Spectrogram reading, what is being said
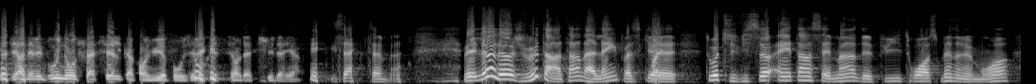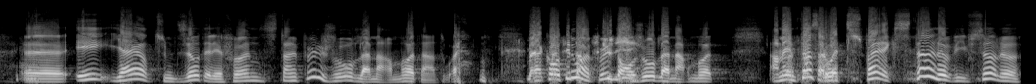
Il dit, en avez-vous une autre facile quand on lui a posé la question là-dessus, d'ailleurs? Exactement. Mais là, là, je veux t'entendre, Alain, parce que toi, tu vis ça intensément depuis trois semaines, un mois. Euh, et hier, tu me disais au téléphone, c'est un peu le jour de la marmotte, Antoine. Ben, Raconte-nous un peu ton jour de la marmotte. En même temps, ça doit être super excitant, là, vivre ça, là.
